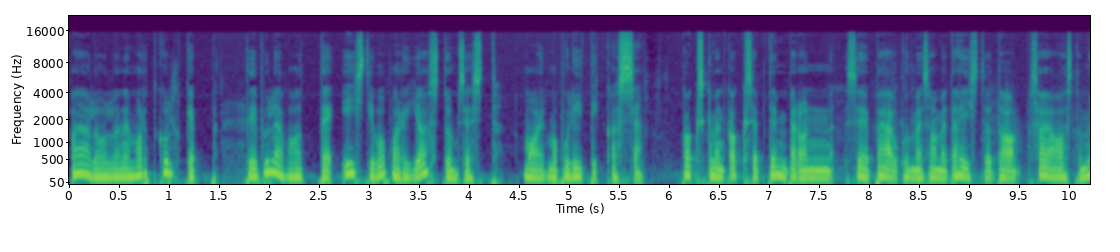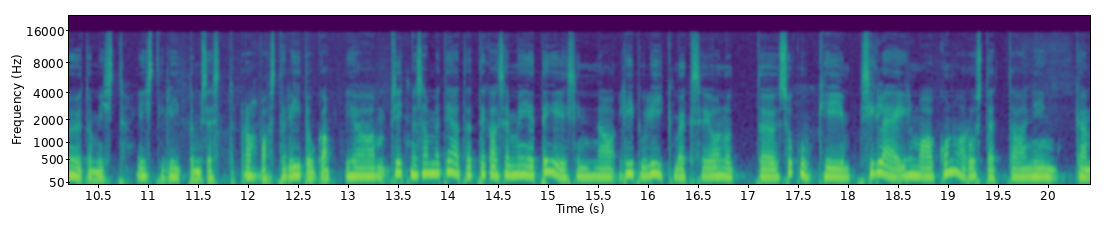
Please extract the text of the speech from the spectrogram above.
ajaloolane Mart Kuldkepp teeb ülevaate Eesti Vabariigi astumisest maailmapoliitikasse kakskümmend kaks september on see päev, kui me saame tähistada saja aasta möödumist Eesti liitumisest Rahvaste Liiduga. Ja siit me saame teada, et ega see meie tee sinna liidu liikmeks ei olnud äh, sugugi sile ilma konarusteta ning äh,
